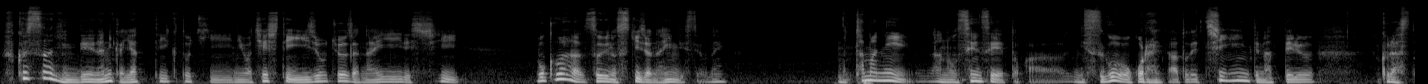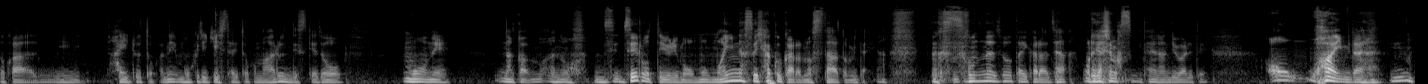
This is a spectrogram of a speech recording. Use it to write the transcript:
複数人で何かやっていく時には決していい状況じゃないですし僕はそういうの好きじゃないんですよね。たまにあの先生とかにすごい怒られた後でチーンってなってるクラスとかに入るとかね目撃したりとかもあるんですけどもうねなんかあの ゼロっていうよりももうマイナス100からのスタートみたいななんかそんな状態から「じゃあお願いします」みたいなんで言われて「おはい」みたいな「うん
